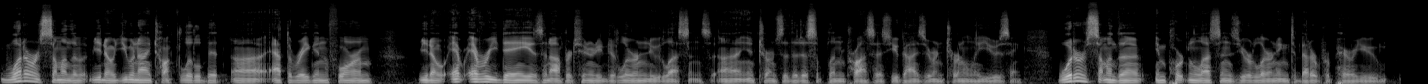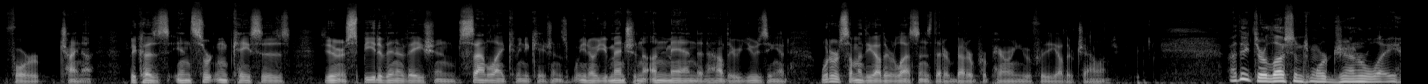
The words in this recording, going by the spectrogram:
what are some of the, you know, you and I talked a little bit uh, at the Reagan Forum. You know, every day is an opportunity to learn new lessons uh, in terms of the discipline process you guys are internally using. What are some of the important lessons you're learning to better prepare you for China? Because in certain cases, you know, speed of innovation, satellite communications, you know, you mentioned unmanned and how they're using it. What are some of the other lessons that are better preparing you for the other challenge? I think there are lessons more generally,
